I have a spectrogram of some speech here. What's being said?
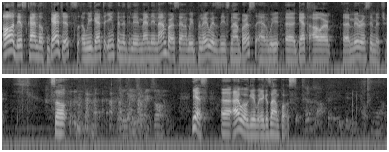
all these kind of gadgets, uh, we get infinitely many numbers, and we play with these numbers, and we uh, get our uh, mirror symmetry. So You'll give some examples. yes, uh, I will give examples. Don't laugh at me, Billy, help me out.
